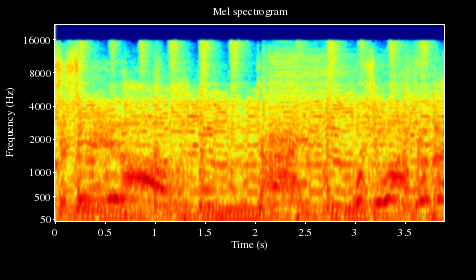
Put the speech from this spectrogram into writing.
is a seal Take what you want from me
